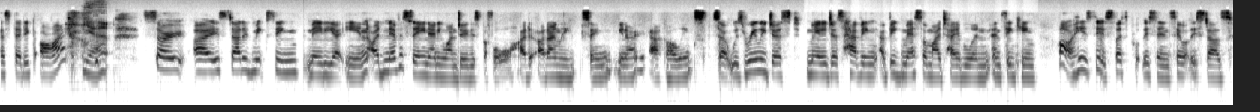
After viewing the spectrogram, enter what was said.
aesthetic eye. yeah. So I started mixing media in. I'd never seen anyone do this before. I'd, I'd only seen, you know, alcohol inks. So it was really just me just having a big mess on my table and, and thinking, oh, here's this. Let's put this in, see what this does.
